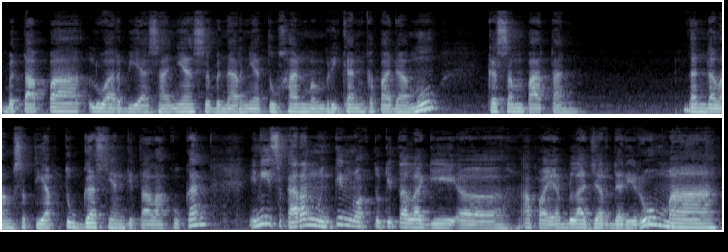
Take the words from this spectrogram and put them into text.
betapa luar biasanya sebenarnya Tuhan memberikan kepadamu kesempatan. Dan dalam setiap tugas yang kita lakukan, ini sekarang mungkin waktu kita lagi uh, apa ya belajar dari rumah,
